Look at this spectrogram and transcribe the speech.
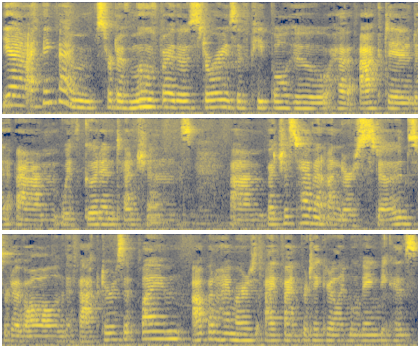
Yeah, I think I'm sort of moved by those stories of people who have acted um, with good intentions, um, but just haven't understood sort of all of the factors at play. Oppenheimer's I find particularly moving because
